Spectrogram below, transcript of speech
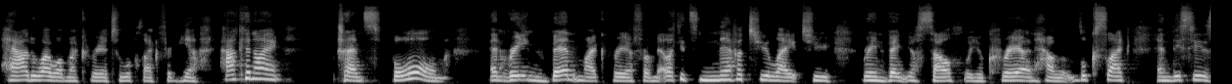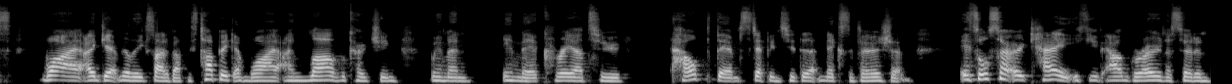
How do I want my career to look like from here? How can I transform and reinvent my career from there? Like it's never too late to reinvent yourself or your career and how it looks like. And this is why I get really excited about this topic and why I love coaching women in their career to help them step into the next version. It's also okay if you've outgrown a certain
